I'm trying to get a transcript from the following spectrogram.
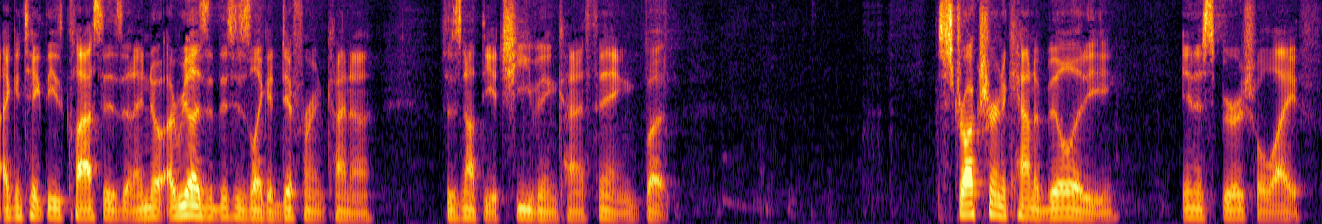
I can take these classes, and I know I realize that this is like a different kind of this is not the achieving kind of thing, but structure and accountability in a spiritual life.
